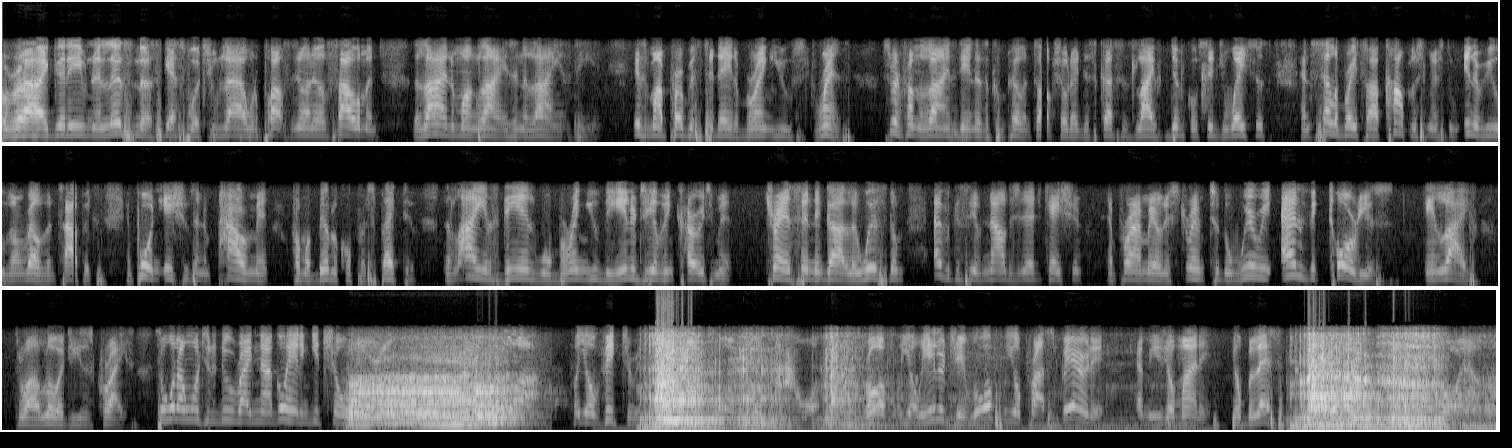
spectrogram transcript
All right, good evening, listeners. Guess what? You live with Apostle John L. Solomon, the lion among lions in the lion's den. It's my purpose today to bring you strength. Strength from the Lion's Den is a compelling talk show that discusses life difficult situations and celebrates our accomplishments through interviews on relevant topics, important issues, and empowerment from a biblical perspective. The Lion's Den will bring you the energy of encouragement, transcendent godly wisdom, advocacy of knowledge and education, and primarily strength to the weary and victorious in life through our Lord Jesus Christ. So, what I want you to do right now, go ahead and get your roar for your victory, roar for your power, roar for your energy, roar for your prosperity. That means your money, your blessing. Roar out.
